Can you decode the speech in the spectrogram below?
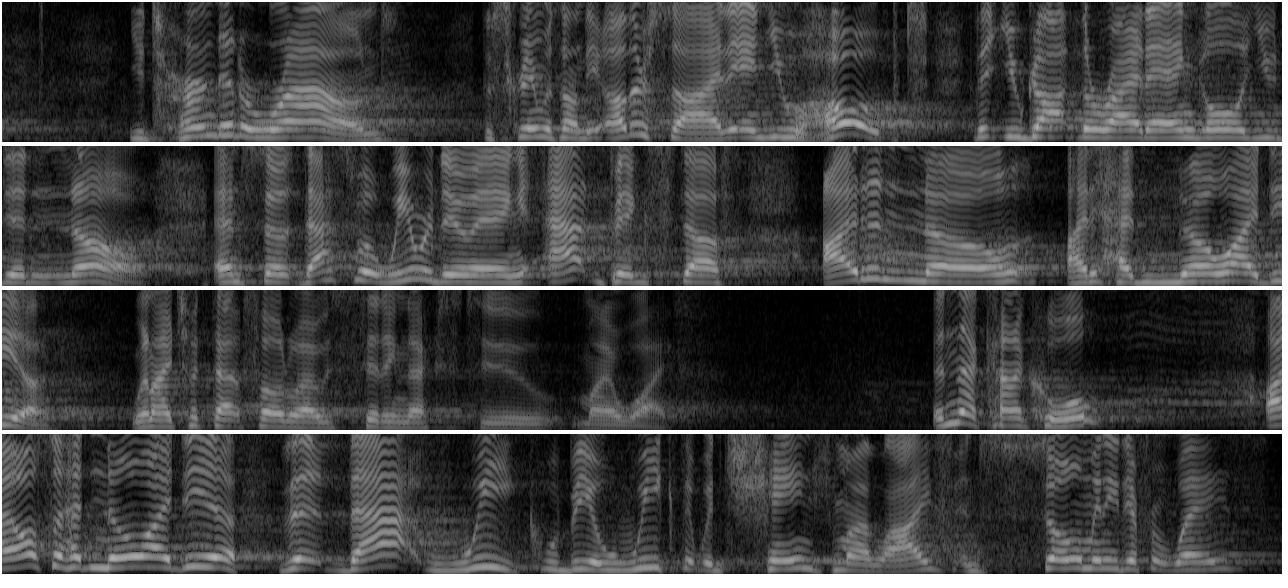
You turned it around, the screen was on the other side, and you hoped that you got the right angle you didn't know. And so that's what we were doing at Big Stuff I didn't know, I had no idea when I took that photo I was sitting next to my wife. Isn't that kind of cool? I also had no idea that that week would be a week that would change my life in so many different ways.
